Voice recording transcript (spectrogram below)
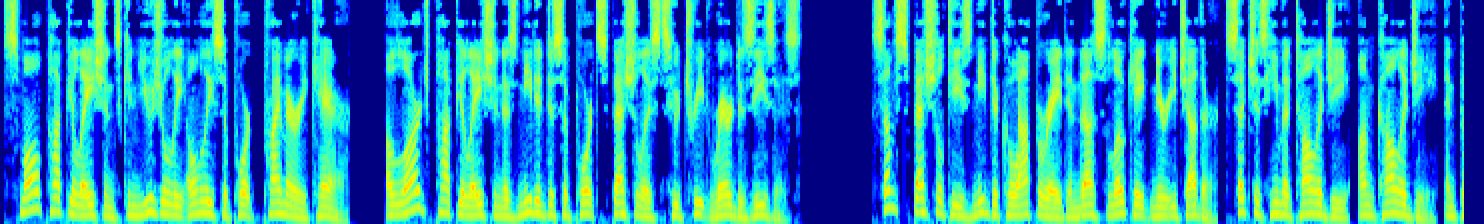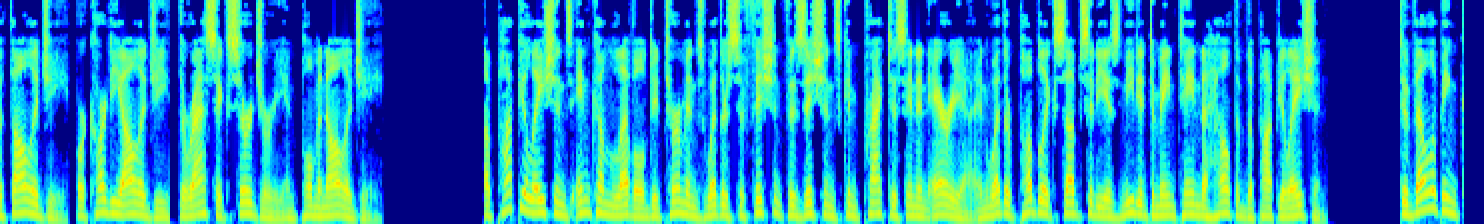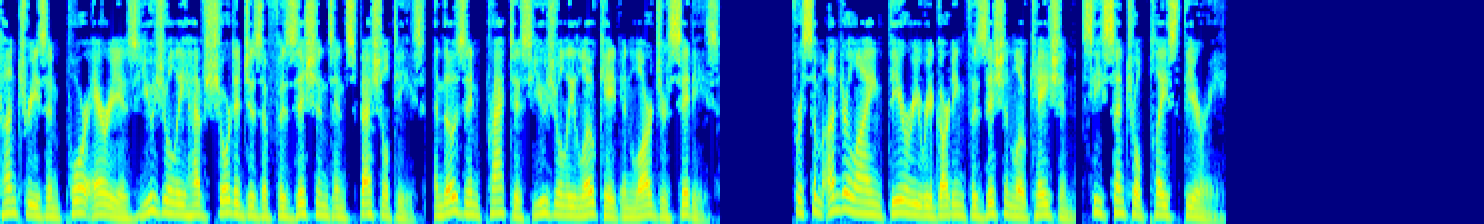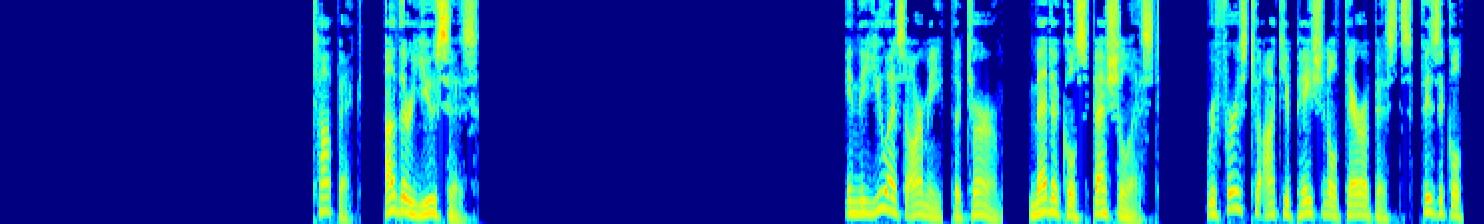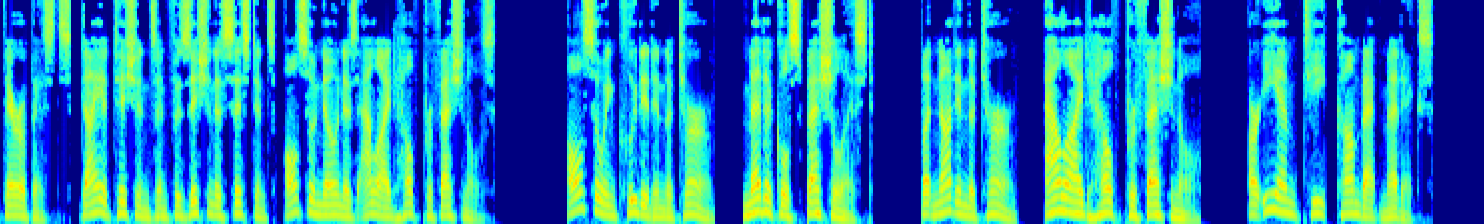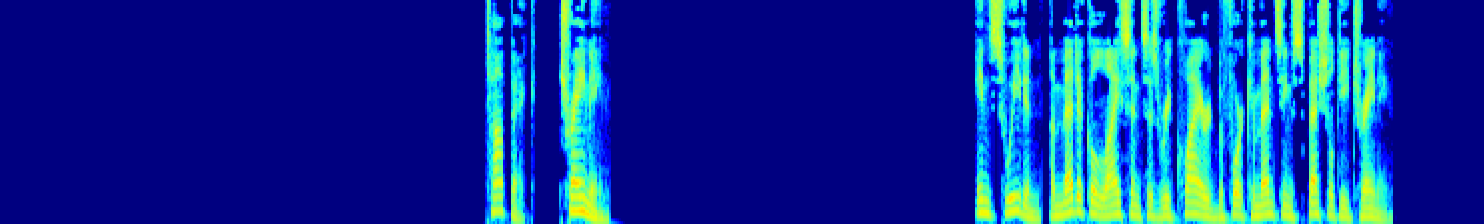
Small populations can usually only support primary care. A large population is needed to support specialists who treat rare diseases. Some specialties need to cooperate and thus locate near each other, such as hematology, oncology, and pathology, or cardiology, thoracic surgery and pulmonology. A population's income level determines whether sufficient physicians can practice in an area and whether public subsidy is needed to maintain the health of the population. Developing countries and poor areas usually have shortages of physicians and specialties, and those in practice usually locate in larger cities. For some underlying theory regarding physician location, see central place theory. Other uses In the U.S. Army, the term, "'medical specialist' refers to occupational therapists, physical therapists, dietitians and physician assistants, also known as allied health professionals. Also included in the term, "'medical specialist' but not in the term, "'allied health professional' are EMT, combat medics. Training In Sweden, a medical license is required before commencing specialty training.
